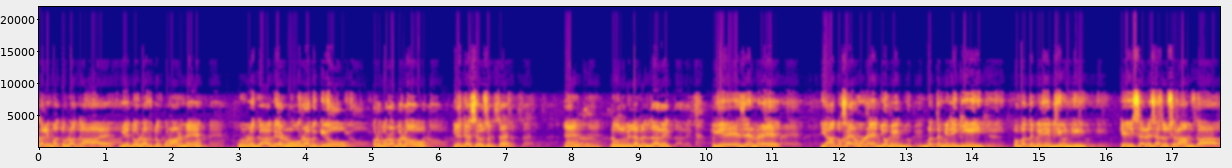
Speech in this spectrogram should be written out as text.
کلمت اللہ کہا ہے۔ یہ دو لفظ تو قرآن میں انہوں نے کہا کہ روح رب کی ہو اور وہ رب نہ ہو، یہ کیسے ہو سکتا ہے؟ نوز باللہ من ذالک۔ تو یہ ذہن میں رہے، یہاں تو خیر انہوں نے جو بھی بدتمیزی کی، وہ بدتمیزی تھی ان کی۔ کہ عیسیٰ علیہ السلام کا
